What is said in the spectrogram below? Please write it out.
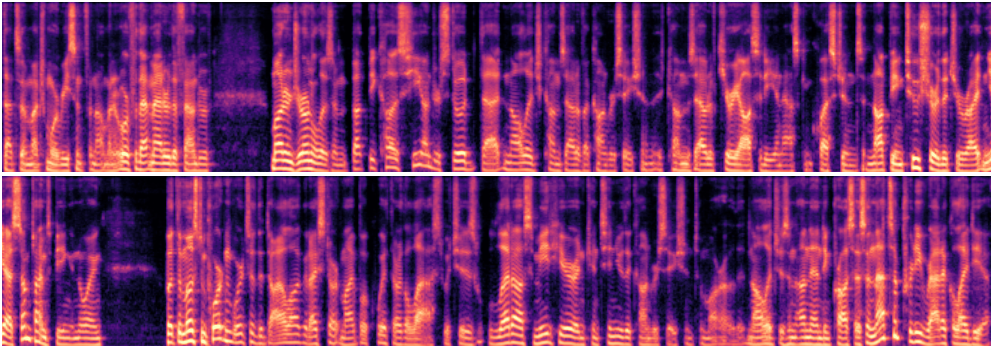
That's a much more recent phenomenon, or for that matter, the founder of modern journalism, but because he understood that knowledge comes out of a conversation. It comes out of curiosity and asking questions and not being too sure that you're right. And yes, sometimes being annoying, But the most important words of the dialogue that I start my book with are the last, which is let us meet here and continue the conversation tomorrow. That knowledge is an unending process. And that's a pretty radical idea,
